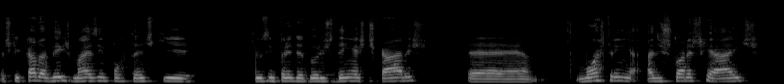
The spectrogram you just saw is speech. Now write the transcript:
acho que cada vez mais é importante que, que os empreendedores deem as caras, é, mostrem as histórias reais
